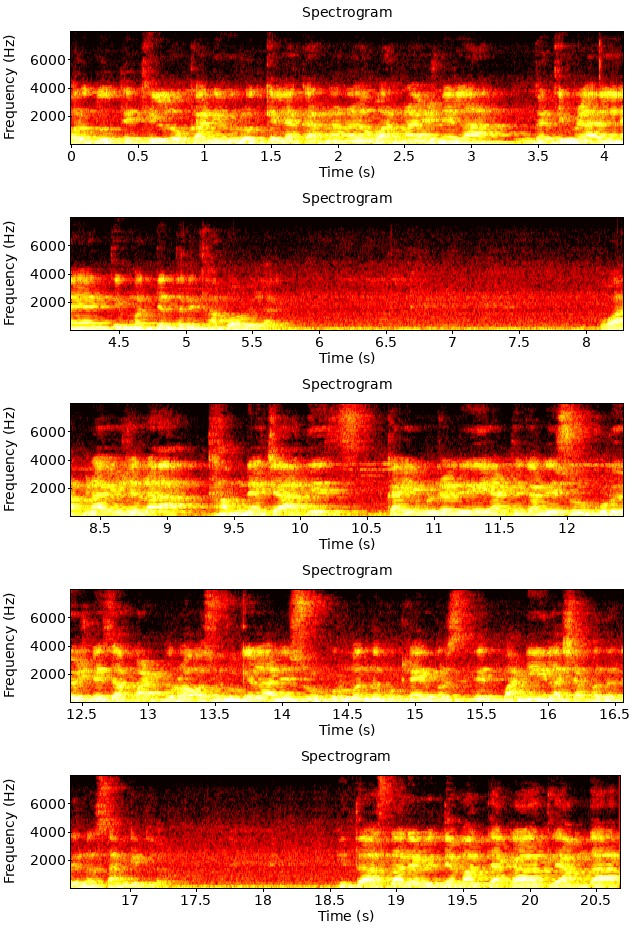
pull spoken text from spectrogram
परंतु तेथील लोकांनी विरोध केल्या कारणानं वारणा योजनेला गती मिळाली नाही आणि ती मध्यंतरी थांबवावी लागली. वारणा योजना थांबण्याच्या आधीच काही मंडळींनी या ठिकाणी सुळकूड योजनेचा पाठपुरावा सुरू केला आणि सुळकूडमधनं कुठल्याही परिस्थितीत पाणी येईल अशा पद्धतीनं सांगितलं. इथं असणारे विद्यमान त्या काळातले आमदार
